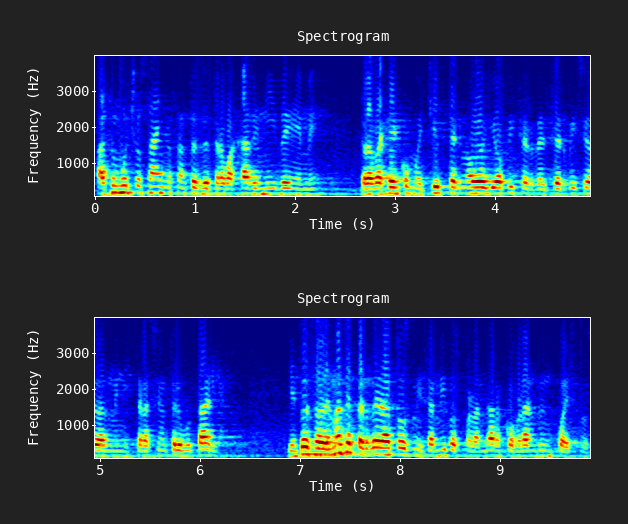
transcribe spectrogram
Hace muchos años, antes de trabajar en IBM, trabajé como Chief Technology Officer del Servicio de Administración Tributaria. Y entonces, además de perder a todos mis amigos por andar cobrando impuestos,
